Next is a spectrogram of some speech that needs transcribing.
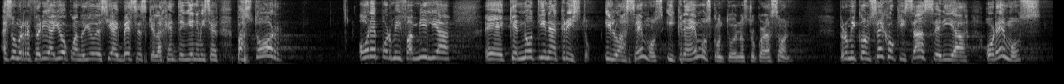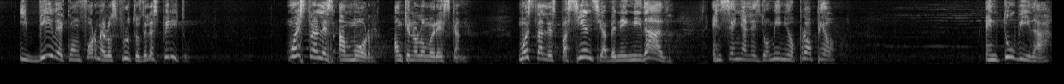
A eso me refería yo cuando yo decía, hay veces que la gente viene y me dice, pastor, ore por mi familia eh, que no tiene a Cristo. Y lo hacemos y creemos con todo nuestro corazón. Pero mi consejo quizás sería, oremos y vive conforme a los frutos del Espíritu. Muéstrales amor, aunque no lo merezcan. Muéstrales paciencia, benignidad. Enséñales dominio propio en tu vida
